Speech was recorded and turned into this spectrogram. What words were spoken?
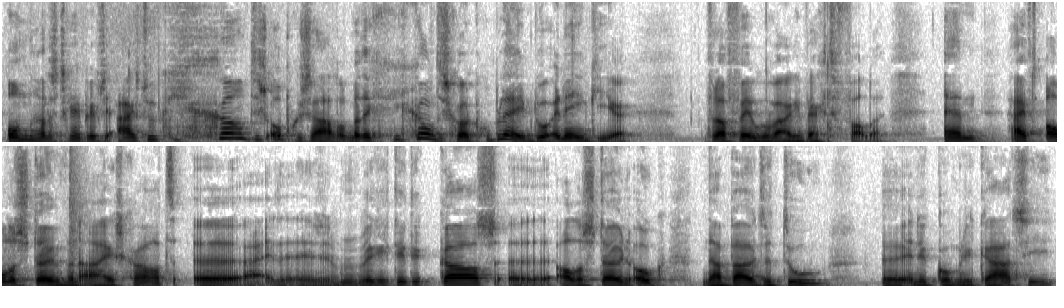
onderaan de streep heeft hij Ajax natuurlijk gigantisch opgezadeld met een gigantisch groot probleem door in één keer vanaf februari weg te vallen. En hij heeft alle steun van Ajax gehad, eh, hij- richting de kas, eh, alle steun ook naar buiten toe eh, in de communicatie.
